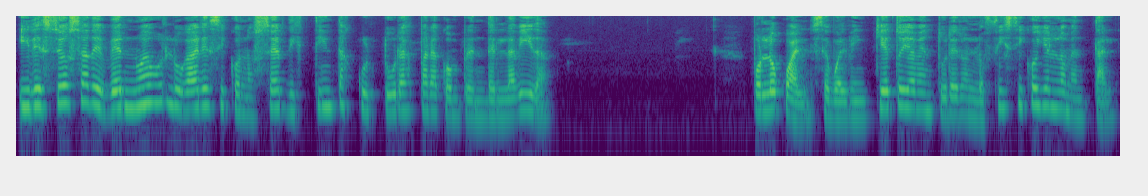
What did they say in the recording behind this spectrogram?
y deseosa de ver nuevos lugares y conocer distintas culturas para comprender la vida. Por lo cual se vuelve inquieto y aventurero en lo físico y en lo mental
